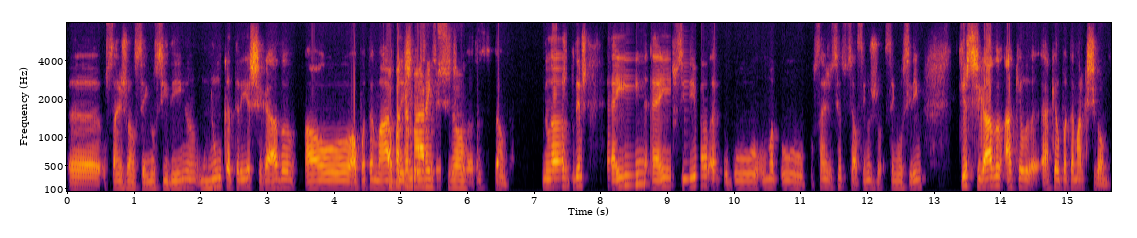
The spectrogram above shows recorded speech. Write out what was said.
uh, o São João sem o Cidinho nunca teria chegado ao, ao patamar, ao patamar em que chegou. Nós podemos, é, é impossível o, uma, o, o Centro Social sem o, sem o Cidinho ter chegado àquele, àquele patamar que chegou. O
